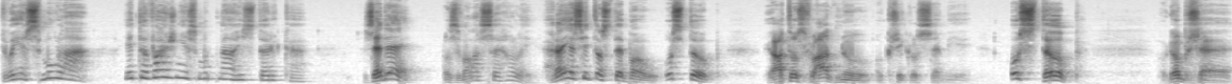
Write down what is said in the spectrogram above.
tvoje smůla. Je to vážně smutná historka. Zede, ozvala se Holly, hraje si to s tebou, ustup. Já to zvládnu, okřikl jsem ji. Ustup. Dobře.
